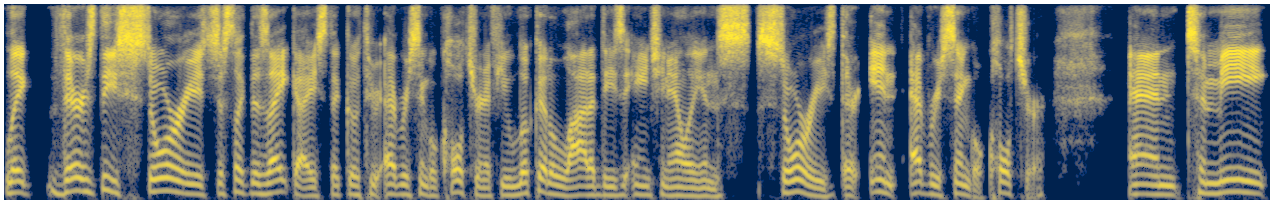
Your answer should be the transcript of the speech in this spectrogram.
Like there's these stories just like the zeitgeist that go through every single culture and if you look at a lot of these ancient aliens stories they're in every single culture and to me,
